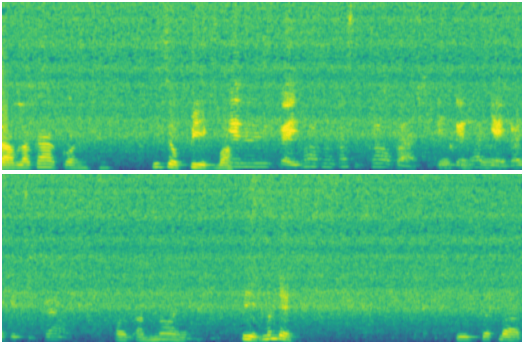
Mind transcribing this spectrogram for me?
ตามราคาก่อนนี่เจะปีกบ่เอ็นไก่ทอดมันก็สิบเก้าบาทเอ็นไก่ทอดใหญ่ร้อยเจ็ดสิบเก้าเอาอันน้อย ปีกมันเด็กปีกเจ็ดบาท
